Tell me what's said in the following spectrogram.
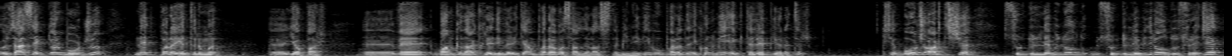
özel sektör borcu net para yatırımı e, yapar. E, ve bankalar kredi verirken para basarlar aslında bir nevi. Bu parada ekonomiye ek talep yaratır. İşte borç artışı sürdürülebilir, ol, sürdürülebilir olduğu sürece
